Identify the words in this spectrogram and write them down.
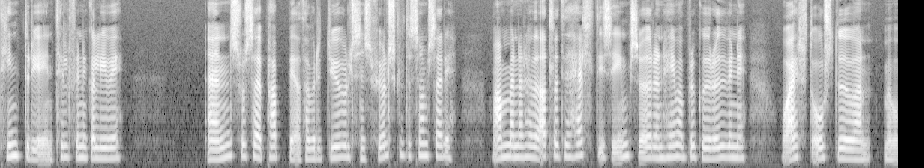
tindur í eigin tilfinningalífi. En svo sagði pappi að það veri djöfulsins fjölskyldusamsæri. Mammenar hefði allatið held í sig ymsu öðru en heimabrugguður auðvinni og ært óstöðugan með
